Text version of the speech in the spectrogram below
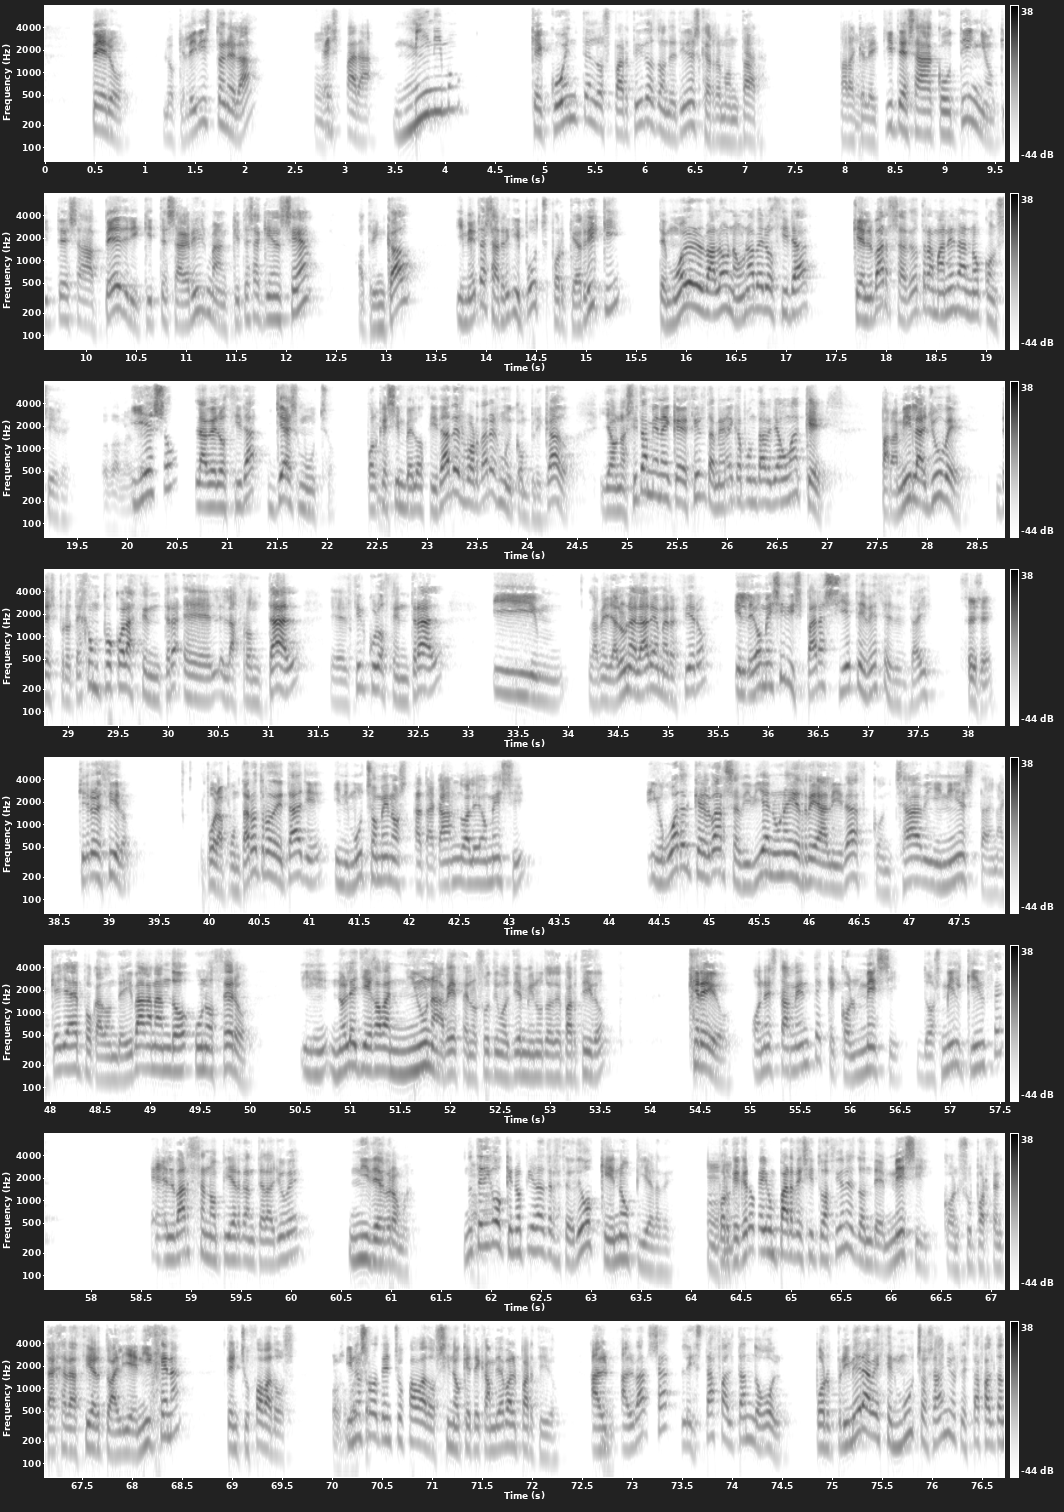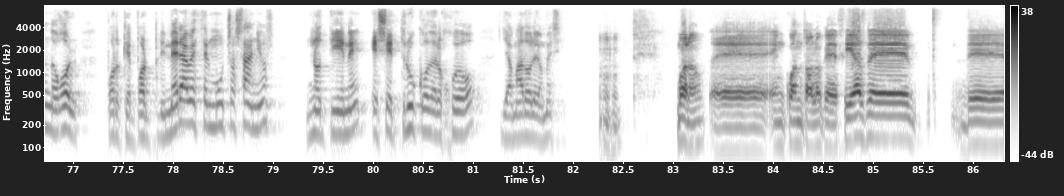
Pero lo que le he visto en el A mm. es para mínimo que cuenten los partidos donde tienes que remontar para que le quites a Coutinho, quites a Pedri, quites a Griezmann, quites a quien sea, a Trincao, y metas a Ricky Puig, porque Ricky te mueve el balón a una velocidad que el Barça de otra manera no consigue. Y eso, la velocidad ya es mucho, porque mm. sin velocidad desbordar es muy complicado. Y aún así también hay que decir, también hay que apuntar ya una que para mí la Juve desprotege un poco la, eh, la frontal, el círculo central y la medialuna del área me refiero, y Leo Messi dispara siete veces desde ahí. Sí, sí. Quiero decir, por apuntar otro detalle, y ni mucho menos atacando a Leo Messi, igual que el Barça vivía en una irrealidad con Xavi y Iniesta en aquella época donde iba ganando 1-0 y no le llegaban ni una vez en los últimos 10 minutos de partido, creo honestamente que con Messi 2015 el Barça no pierde ante la Juve ni de broma. No, te digo que no pierda 3-0, digo que no pierde. Porque creo que hay un par de situaciones donde Messi, con su porcentaje de acierto alienígena, te enchufaba dos. Y no solo te enchufaba dos, sino que te cambiaba el partido. Al, al, Barça le está faltando gol. Por primera vez en muchos años le está faltando gol. Porque por primera vez en muchos años no tiene ese truco del juego llamado Leo Messi. Bueno, eh, en cuanto a lo que decías de,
